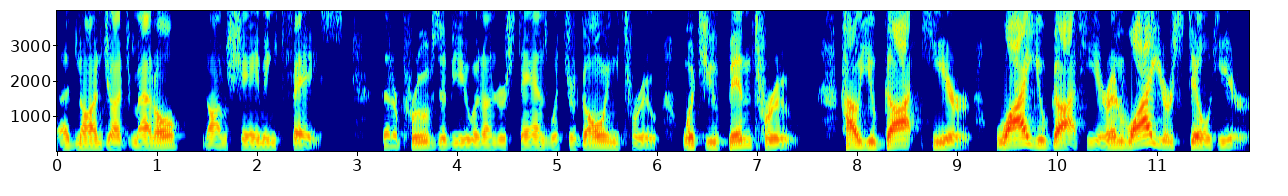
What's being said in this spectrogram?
A non-judgmental non-shaming face that approves of you and understands what you're going through, what you've been through, how you got here, why you got here, and why you're still here.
